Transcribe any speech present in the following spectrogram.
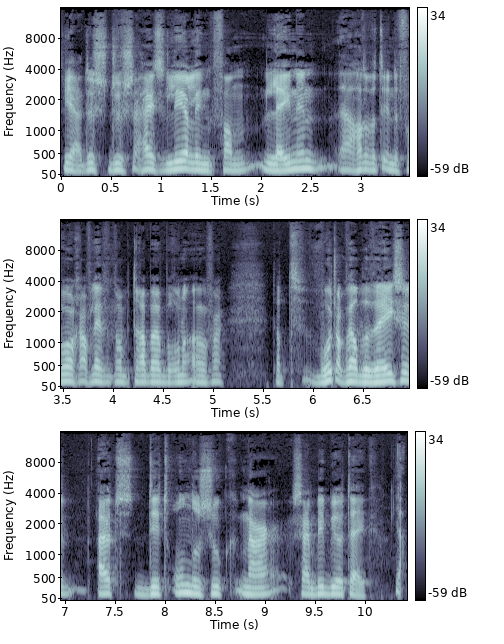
Ja, dus, dus hij is leerling van Lenin. Daar hadden we het in de vorige aflevering van Betrouwbare Bronnen over. Dat wordt ook wel bewezen uit dit onderzoek naar zijn bibliotheek. Ja,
